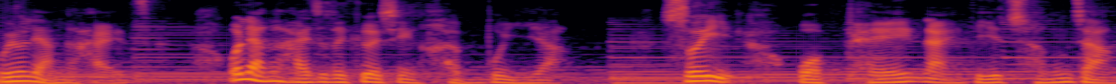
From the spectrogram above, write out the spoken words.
我有两个孩子，我两个孩子的个性很不一样，所以我陪奶迪成长，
